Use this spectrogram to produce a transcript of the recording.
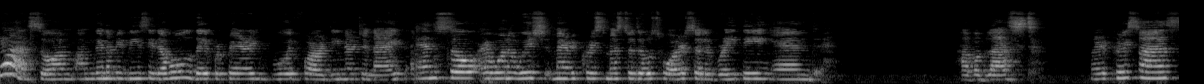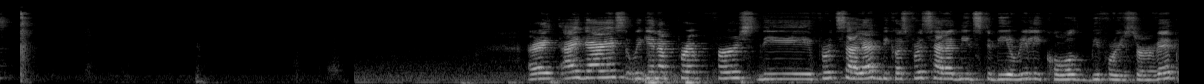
yeah, so I'm, I'm gonna be busy the whole day preparing food for our dinner tonight. And so I wanna wish Merry Christmas to those who are celebrating and have a blast. Merry Christmas! Alright, hi guys, we're gonna prep first the fruit salad because fruit salad needs to be really cold before you serve it.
